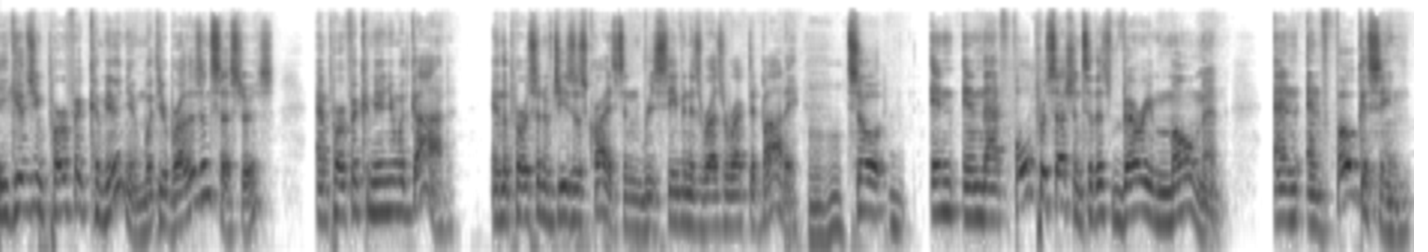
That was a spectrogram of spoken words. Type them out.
He gives you perfect communion with your brothers and sisters and perfect communion with God in the person of Jesus Christ and receiving his resurrected body. Mm-hmm. So in in that full procession to this very moment, and and focusing.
